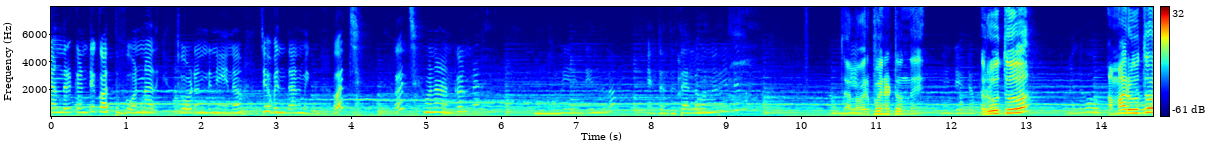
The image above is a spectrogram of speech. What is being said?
అందరికంటే కొత్త ఫోన్ నాది. చూడండి నేను చూపించాను మీకు. వచ్చి వచ్చి మా నాన్న కొన్నాడు అమ్మో, ఏంటి ఇందులో? ఎంత తెల్లగా ఉన్నారు ఏంటి? తెల్లవారిపోయినట్టు ఉంది ఏంటంటే రూతు? హలో. అమ్మా Ruth?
